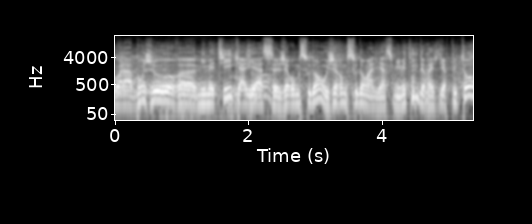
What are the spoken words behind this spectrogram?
Voilà, bonjour euh, Mimétique, alias Jérôme Soudan, ou Jérôme Soudan, alias Mimétique, devrais-je dire plutôt.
